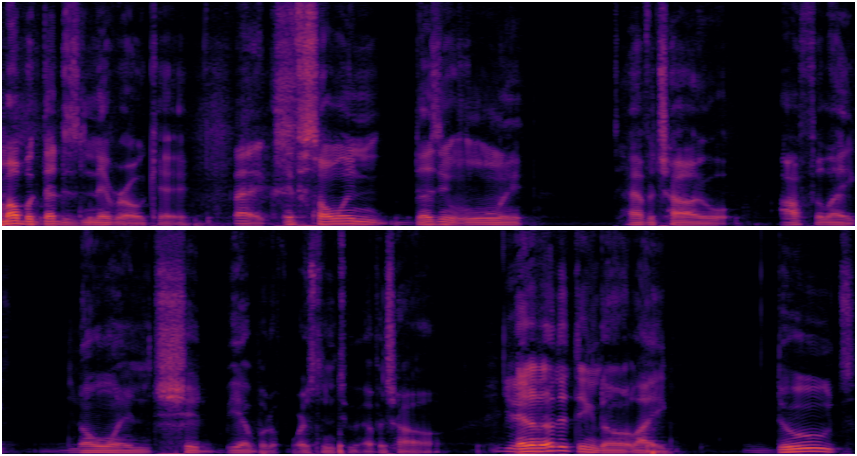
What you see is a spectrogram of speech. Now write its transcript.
my book that is never okay Facts. if someone doesn't want to have a child i feel like no one should be able to force them to have a child yeah. and another thing though, like dudes,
